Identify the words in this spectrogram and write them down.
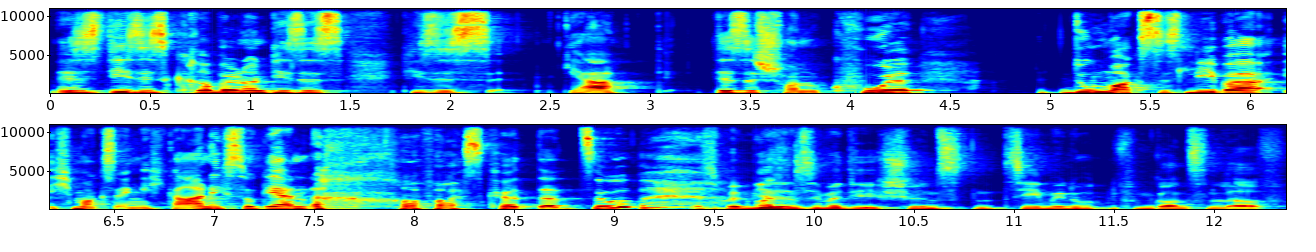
Es ist dieses Kribbeln und dieses, dieses, ja, das ist schon cool. Du magst es lieber, ich mag es eigentlich gar nicht so gern, aber es gehört dazu. Also bei mir sind es immer die schönsten zehn Minuten vom ganzen Lauf.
